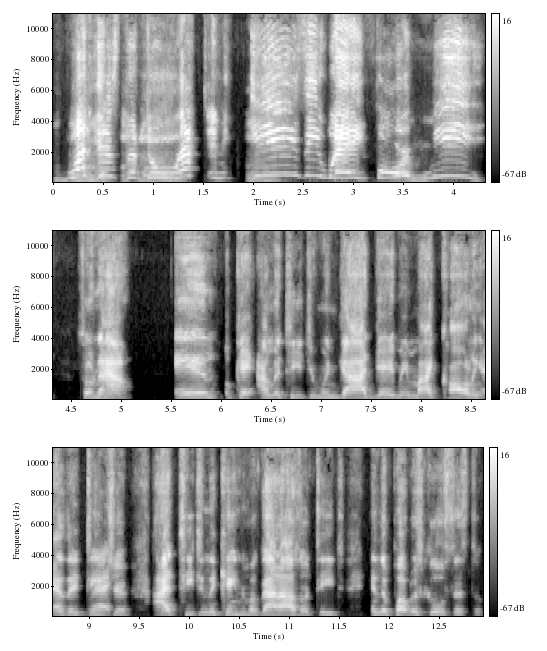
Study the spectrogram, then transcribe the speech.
What Mm-mm, is the direct and mm. easy way for me? So now, and okay, I'm a teacher. When God gave me my calling as a Right. teacher, I teach in the kingdom of God. I also teach in the public school system.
